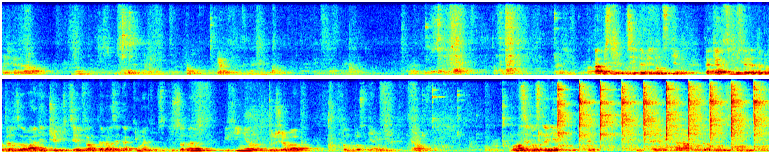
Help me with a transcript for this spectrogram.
Teďka teda No. A tam si musíte v jednom směru. Tak jak chci mít endopotel zavádět, čili chci v antiverzi, tak tímhle tím způsobem bych ji měl udržovat v tomto směru. Jo? Ono se to stejně, stejně kanály se odrůstají. Jo,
